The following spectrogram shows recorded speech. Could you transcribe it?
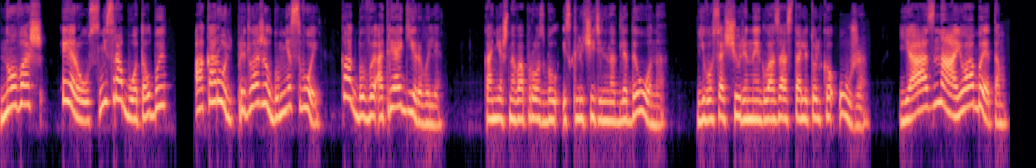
«Но ваш Эроус не сработал бы, а король предложил бы мне свой. Как бы вы отреагировали?» Конечно, вопрос был исключительно для Деона. Его сощуренные глаза стали только уже. «Я знаю об этом»,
